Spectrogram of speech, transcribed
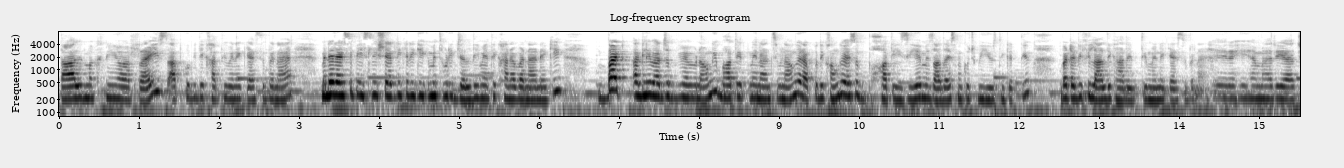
दाल मखनी और राइस। आपको भी दिखाती हूँ मैंने कैसे बनाया। मैंने रेसिपी इसलिए शेयर नहीं करी क्योंकि मैं थोड़ी जल्दी में थी खाना बनाने की। बट अगली बार जब भी मैं बनाऊँगी बहुत इतमान से बनाऊँगी और आपको दिखाऊँगी। वैसे बहुत ईजी है मैं ज़्यादा इसमें कुछ भी यूज़ नहीं करती हूँ। बट अभी फ़िलहाल दिखा देती हूँ मैंने कैसे बनाया। ये रही हमारी आज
